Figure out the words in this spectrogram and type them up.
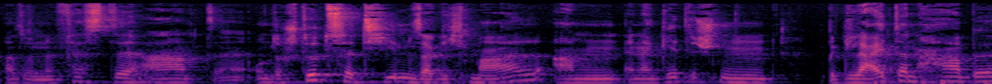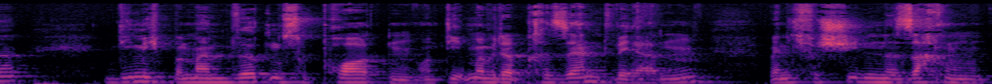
also eine feste Art äh, Unterstützerteam, sage ich mal, an energetischen Begleitern habe, die mich bei meinem Wirken supporten und die immer wieder präsent werden, wenn ich verschiedene Sachen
